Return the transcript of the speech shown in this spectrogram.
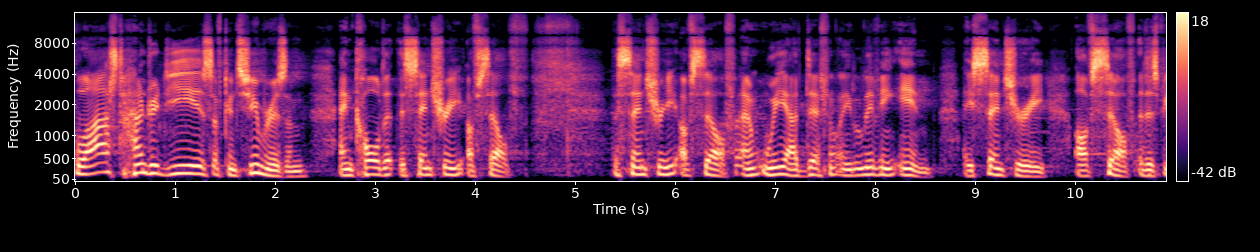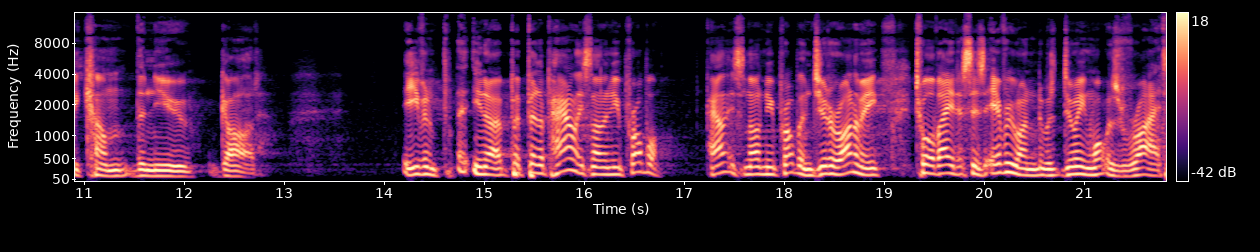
last hundred years of consumerism and called it the century of self. The century of self. And we are definitely living in a century of self. It has become the new God. Even, you know, but, but apparently it's not a new problem. Apparently it's not a new problem. Deuteronomy 12.8, it says everyone was doing what was right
